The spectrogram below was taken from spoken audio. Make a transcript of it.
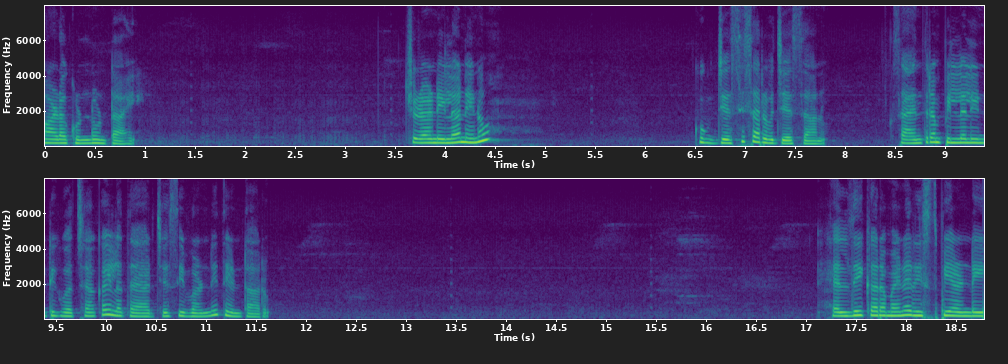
మాడకుండా ఉంటాయి. చూడండి ఇలా నేను కుక్ చేసి సర్వ్ చేశాను. సాయంత్రం పిల్లలు ఇంటికి వచ్చాక ఇలా తయారు చేసి ఇవ్వండి తింటారు. హెల్దీకరమైన రెసిపీ అండి.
